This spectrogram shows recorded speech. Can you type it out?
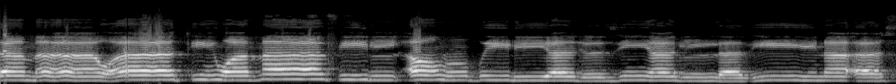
السماوات وما في الأرض ليجزي الذين اساءوا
